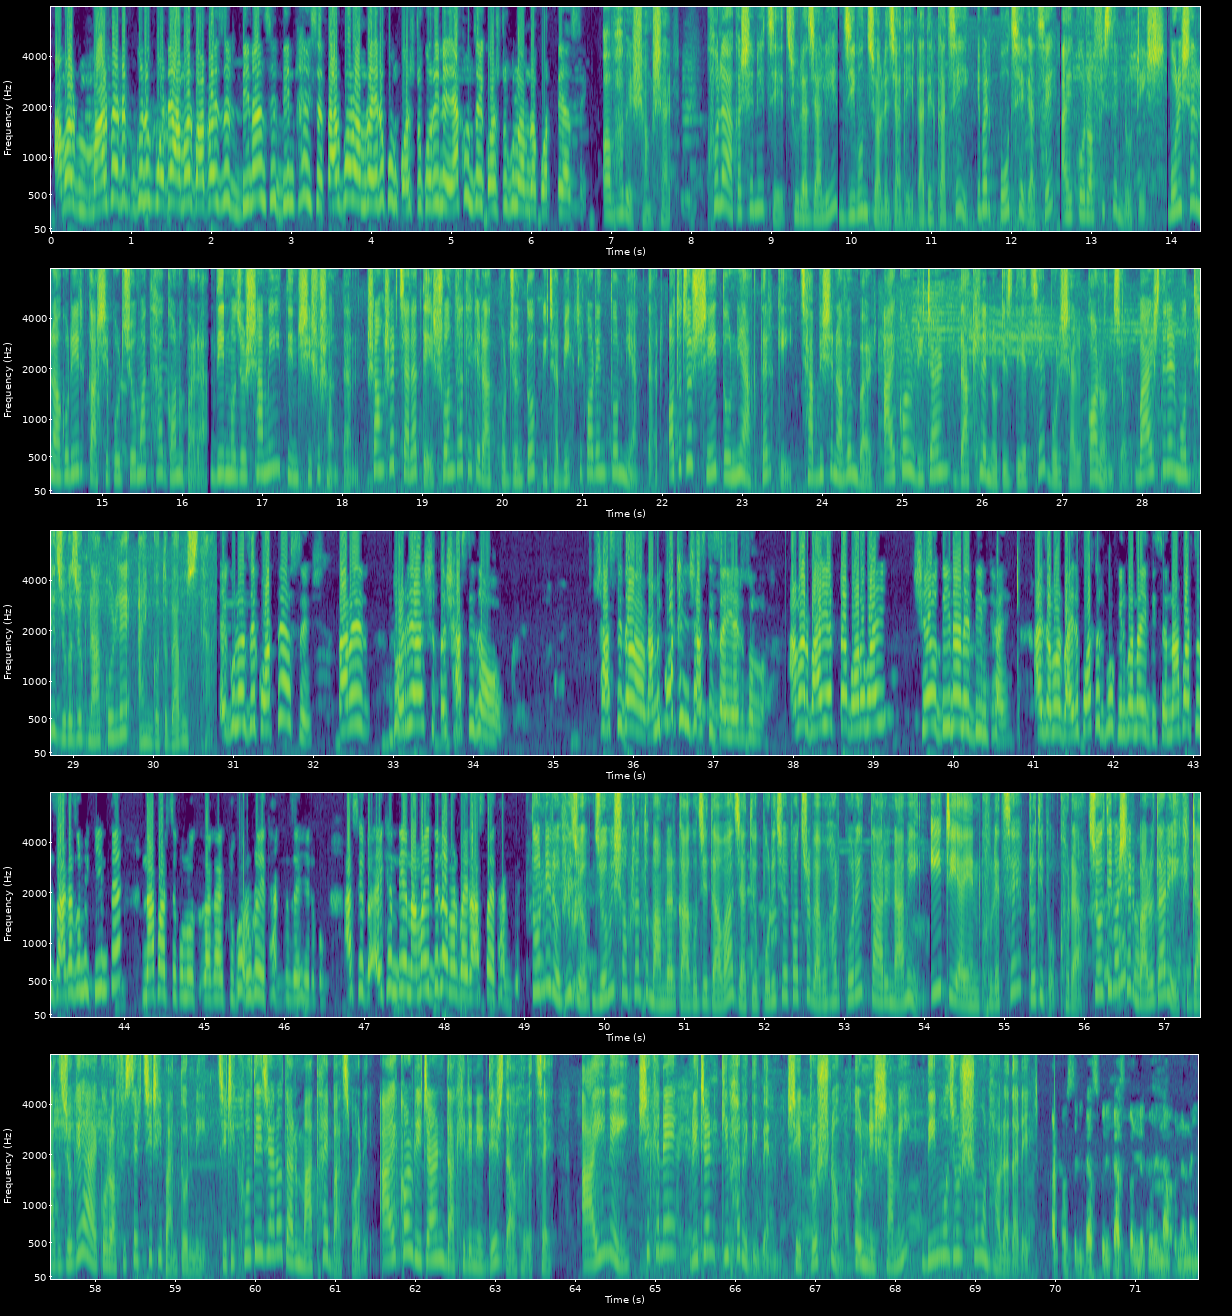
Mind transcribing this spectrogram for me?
আমার মার পেটে পুকুরে পড়ে, আমার বাবা যে দিন আনছে, দিন খাইছে, তারপর আমরা এরকম কষ্ট করি না এখন যে কষ্টগুলো আমরা করতে আছি। অভাবের সংসার। খোলা আকাশের নিচে চুলা জ্বালিয়ে জীবন চলে যাদের, তাদের কাছেই এবার পৌঁছে গেছে আয়কর অফিসের নোটিশ। বরিশাল নগরীর কাশীপুর চৌমাথা গণপাড়া। দিনমজুর স্বামী, তিন শিশু সন্তান। সংসার চালাতে সন্ধ্যা থেকে রাত পর্যন্ত পিঠা বিক্রি করেন তন্নি আক্তার। অথচ সেই তন্নি আক্তারকেই ছাব্বিশে নভেম্বর আয়কর রিটার্ন দাখিলের নোটিশ দিয়েছে বরিশাল কর অঞ্চল। বাইশ দিনের মধ্যে যোগাযোগ না করলে আইনগত ব্যবস্থা। এগুলো যে করতে আছে, তারে ধরিয়া শাস্তি দেওয়া হোক। শাস্তি দেওয়া আমি কঠিন শাস্তি চাই এর জন্য। আমার ভাই একটা বড় ভাই সেও দিন আনে দিন খায়। আজ আমার বাইরে পথের ফকির বানাই দিছে। না পারছে জায়গা জমি কিনতে, না পারছে কোনো জায়গায় একটু ঘর উড়ে থাকতে যায় এরকম আজকে এখান দিয়ে নামাই দিলে আমার ভাই রাস্তায় থাকবে। তন্নির অভিযোগ, জমি সংক্রান্ত মামলার কাগজে দেওয়া জাতীয় পরিচয়পত্র ব্যবহার করে তার নামে ইটিআইএন খুলেছে প্রতিপক্ষরা। চলতি মাসের বারো তারিখ ডাকযোগে আয়কর অফিসের চিঠি পান তন্নি। চিঠি খুলতেই যেন তার মাথায় বাজ পড়ে। আয়কর রিটার্ন দাখিলের নির্দেশ দেওয়া হয়েছে। আইনেই সেখানে রিটার্ন কীভাবে দিবেন? সেই প্রশ্ন তন্নির স্বামী, দিনমজুর সুমন হাওলাদারের। কাজ করি, কাজ করলে করি না, করলে নাই।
